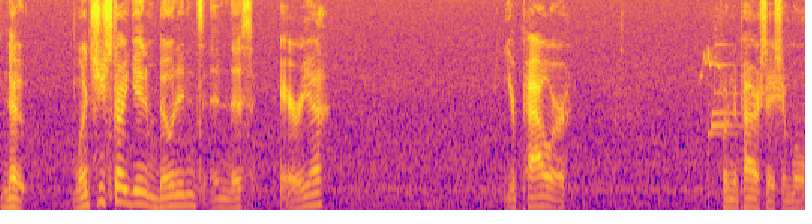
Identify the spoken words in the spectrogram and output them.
Note, once you start getting buildings in this area, your power from the power station will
